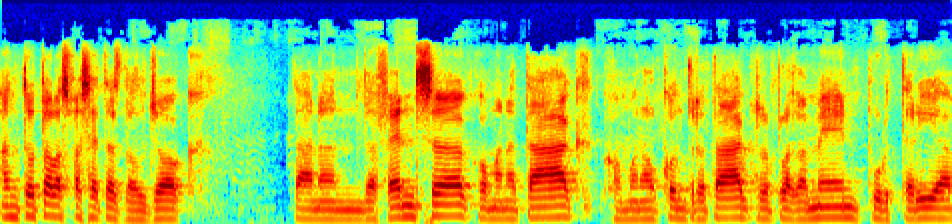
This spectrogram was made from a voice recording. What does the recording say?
en totes les facetes del joc, tant en defensa com en atac, com en el contraatac, replegament, porteria,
